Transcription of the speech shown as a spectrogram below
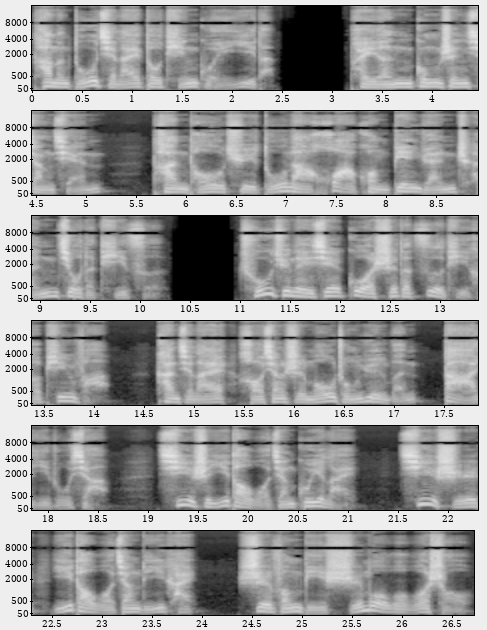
他们读起来都挺诡异的。佩恩躬身向前，探头去读那画框边缘陈旧的题词，除去那些过时的字体和拼法，看起来好像是某种韵文。大意如下：七十一到我将归来，七十一到我将离开。适逢彼时，莫握我手，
